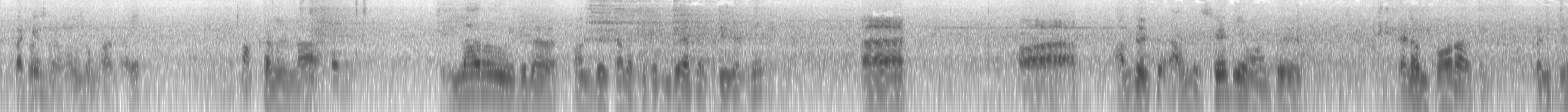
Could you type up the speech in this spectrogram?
எனக்கு சந்தோஷமா இருக்கு. மக்கள் எல்லாம் எல்லாரும் இதில் வந்து கலந்துக்க முடியாது அப்படிங்கிறது அந்த அந்த ஸ்டேடியம் வந்து இடம் போராது மக்களுக்கு.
